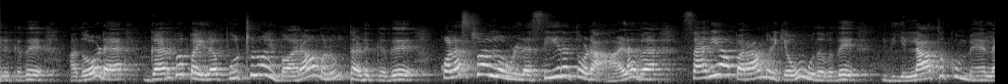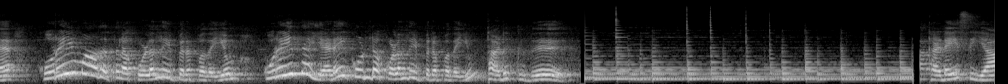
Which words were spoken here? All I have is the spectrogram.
இருக்குது. அதோட கர்ப்பப்பையில் புற்றுநோய் வராமலும் தடுக்குது. கொலஸ்ட்ராலில் உள்ள சீரத்தோட அளவை சரியாக பராமரிக்கவும் உதவுது. இது எல்லாத்துக்கும் மேலே குறை மாதத்தில் குழந்தை பிறப்பதையும் குறைந்த எடை கொண்ட குழந்தை பிறப்பதையும் தடுக்குது. கடைசியா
